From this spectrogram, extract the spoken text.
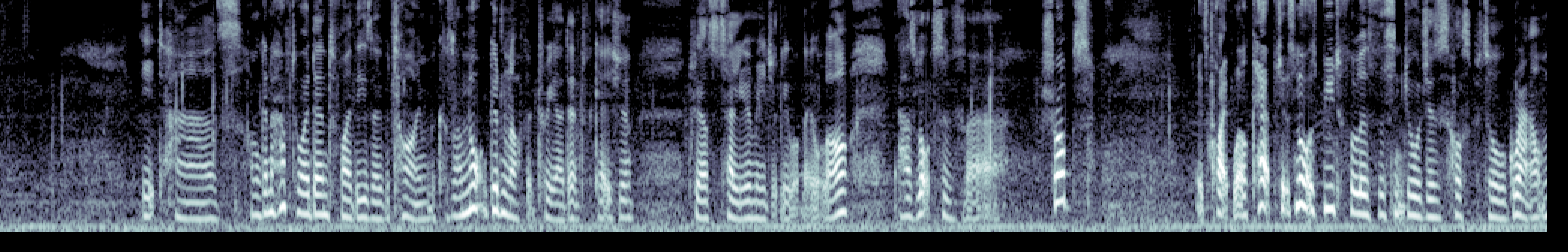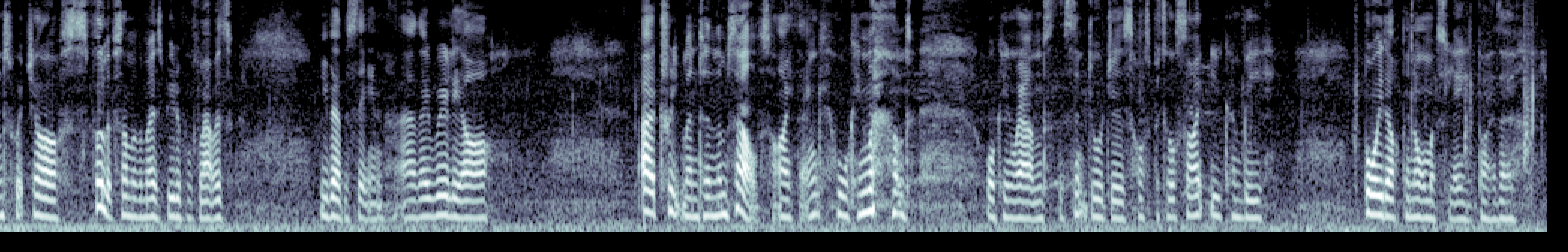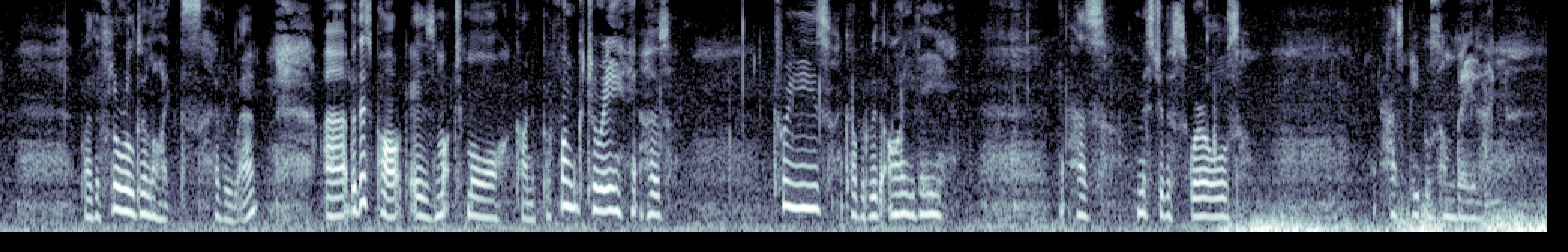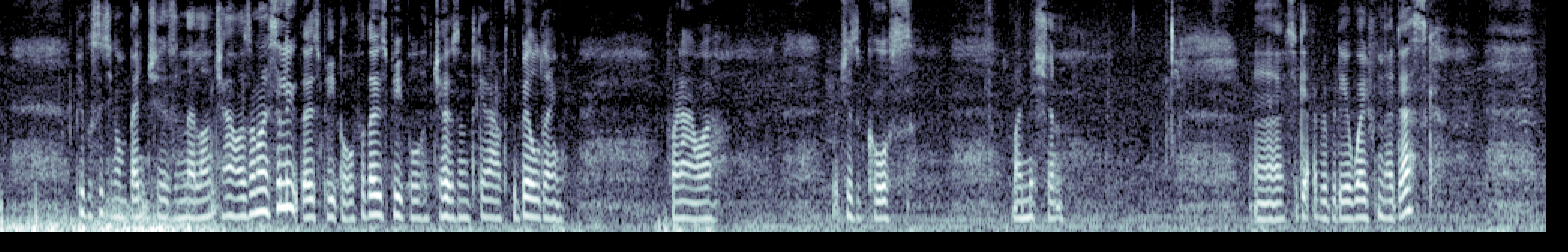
It has, I'm going to have to identify these over time because I'm not good enough at tree identification to be able to tell you immediately what they all are. It has lots of uh, shrubs. It's quite well kept. It's not as beautiful as the St George's Hospital grounds, which are full of some of the most beautiful flowers you've ever seen. Uh, they really are a treatment in themselves, I think. Walking around, walking around the St George's Hospital site, you can be buoyed up enormously by the by the floral delights everywhere. Uh, but this park is much more kind of perfunctory. It has trees covered with ivy. Has mischievous squirrels. It has people sunbathing. People sitting on benches in their lunch hours, and I salute those people. For those people have chosen to get out of the building for an hour, which is, of course, my mission uh, to get everybody away from their desk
